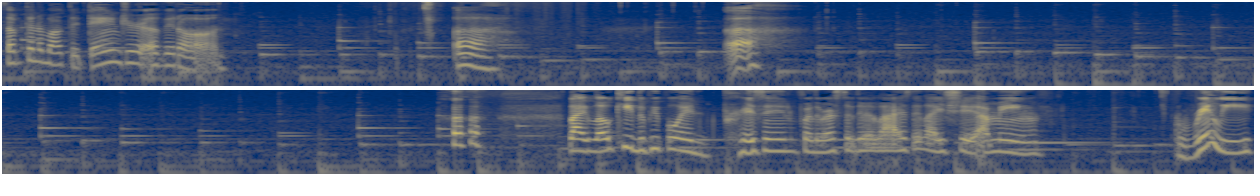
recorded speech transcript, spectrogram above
Something about the danger of it all. Uh. Uh. like low key, the people in prison for the rest of their lives, they like shit. I mean, really,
